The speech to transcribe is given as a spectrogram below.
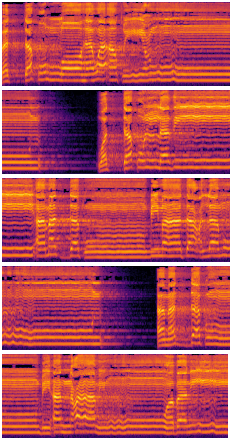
فاتقوا الله واطيعون واتقوا الذي امدكم بما تعلمون أمدكم بأنعام وبنين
